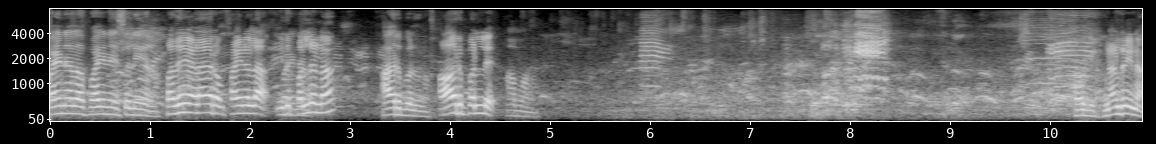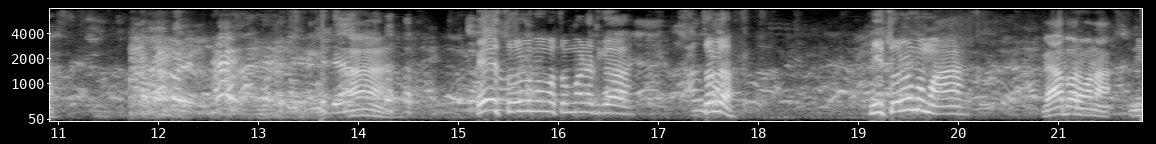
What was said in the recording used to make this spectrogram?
ஃபைனலாக பதினேழு சொல்லிங்கண்ணா பதினேழாயிரம் ஃபைனலா இது பல்லுண்ணா ஆறு பல்லுண்ணா ஆறு பல்லு. ஆமாண்ணா ஓகே நன்றிண்ணா. ஆ. ஏய் சொல்லுமாம்மா சும்மா நேரத்துக்கு சொல்லு. நீ சொல்லுமாம்மா வியாபாரம் வேணாம். நீ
